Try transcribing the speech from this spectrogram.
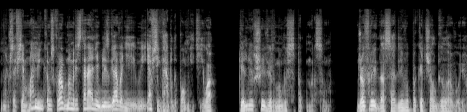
в совсем маленьком скромном ресторане близ гавани. Я всегда буду помнить его. Кельнерша вернулась с подносом. Джоффрей досадливо покачал головою.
